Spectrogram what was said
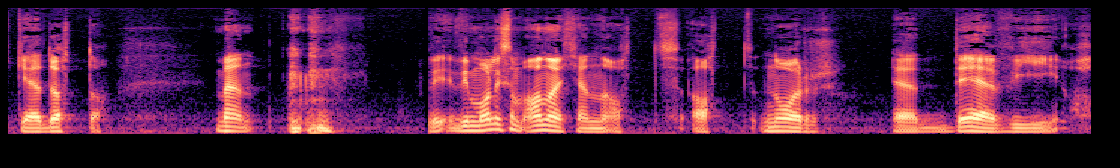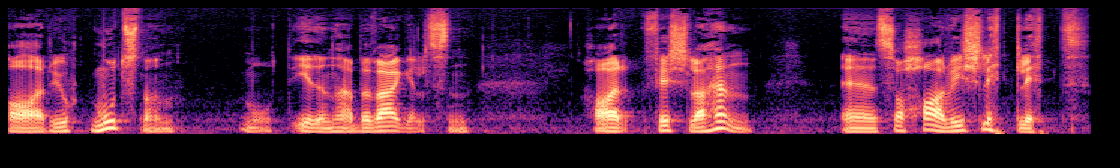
ikke er dødt. da. Men vi, vi, må liksom anerkjenne at, at når det vi har gjort motstand mot i denne bevegelsen, har fisla hen, Eh, så har vi slitt litt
